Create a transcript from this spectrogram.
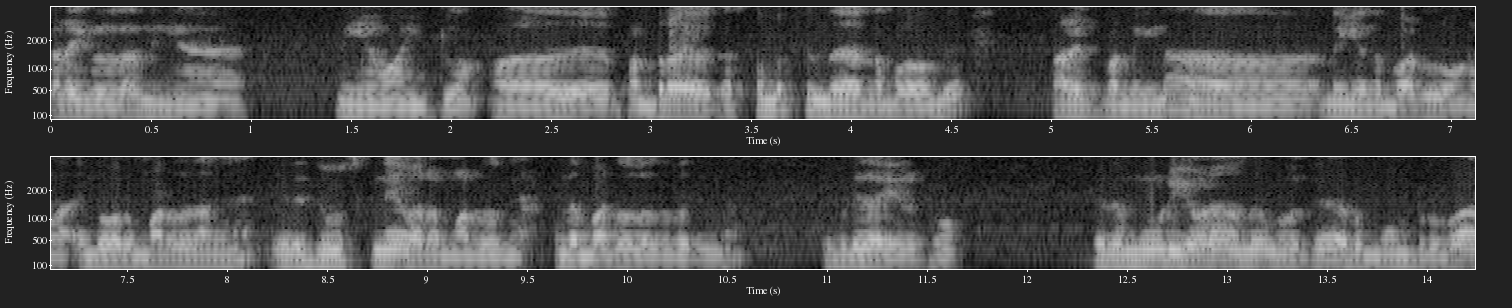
கடைகளெல்லாம் நீங்கள் நீங்கள் வாங்கிக்கலாம். அதாவது பண்ணுற கஸ்டமர்ஸ் இந்த நம்மளை வந்து கனெக்ட் பண்ணிங்கன்னா நீங்கள் இந்த பாட்டில் வாங்கலாம். இந்த ஒரு மாடல் தாங்க. இது ஜூஸ்க்குன்னே வர மாடலுங்க இந்த பாட்டில் வந்து பார்த்தீங்கன்னா இப்படி தான் இருக்கும். இது மூடியோட வந்து உங்களுக்கு ஒரு மூணு ரூபா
